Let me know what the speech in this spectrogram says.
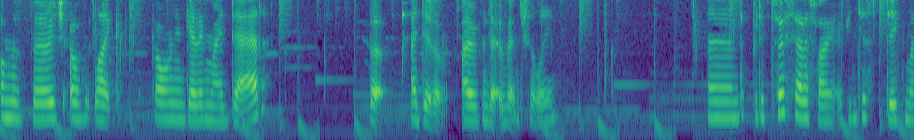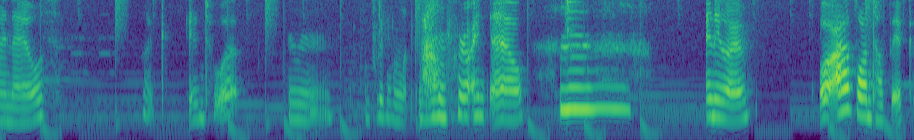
on the verge of like going and getting my dad, but I didn't. I opened it eventually. And but it's so satisfying. I can just dig my nails like into it. Mm, I'm putting on lip balm right now. anyway, well, I have one topic.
